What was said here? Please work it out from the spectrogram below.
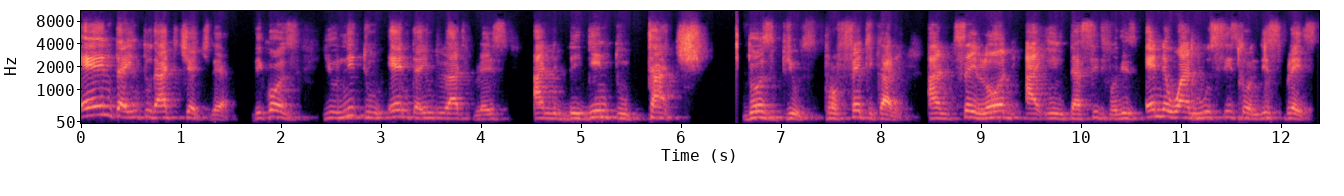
Enter into that church there because you need to enter into that place and begin to touch those pews prophetically and say, Lord, I intercede for this. Anyone who sits on this place,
